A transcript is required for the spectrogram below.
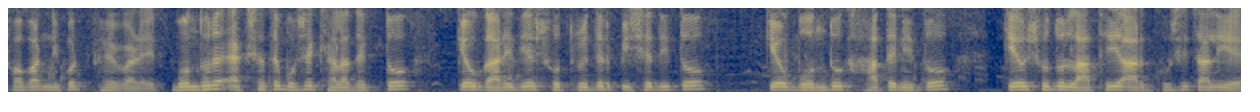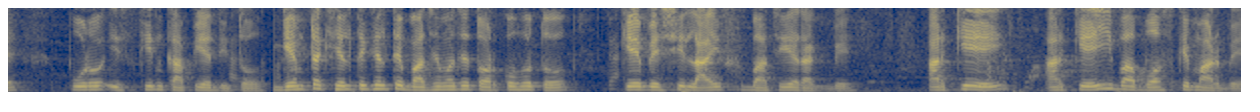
সবার নিকট ফেভারিট বন্ধুরা একসাথে বসে খেলা দেখতো, কেউ গাড়ি দিয়ে শত্রুদের পিষে দিত, কেউ বন্দুক হাতে নিত কেউ শুধু লাথি আর ঘুষি চালিয়ে পুরো স্কিন কাঁপিয়ে দিত। গেমটা খেলতে খেলতে মাঝে মাঝে তর্ক হতো কে বেশি লাইফ বাঁচিয়ে রাখবে? আর কে আর কেই বা বসকে মারবে?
